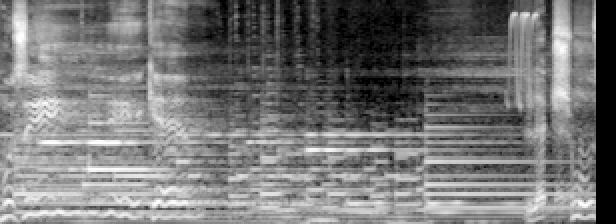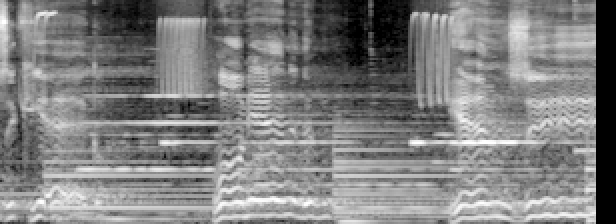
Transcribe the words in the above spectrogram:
muzykiem, lecz muzyk jego płomiennym językiem.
